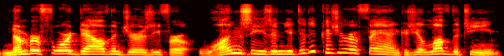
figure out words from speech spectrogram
number four Dalvin jersey for one season, you did it because you're a fan, because you love the team.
